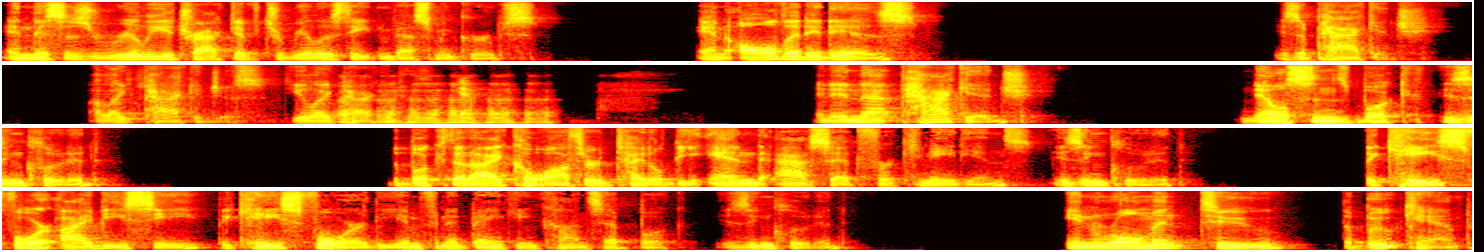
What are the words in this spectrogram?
And this is really attractive to real estate investment groups And all that it is is a package. I like packages. Do you like packages? And in that package, Nelson's book is included. The book that I co authored, titled The End Asset for Canadians, is included. The case for IBC, the case for the Infinite Banking Concept book, is included. Enrollment to the boot camp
